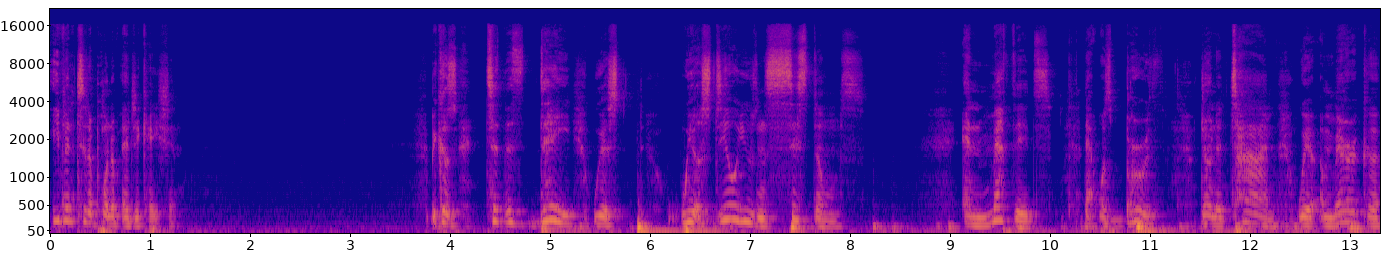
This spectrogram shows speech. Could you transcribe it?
even to the point of education. Because to this day, we're, we are still using systems and methods that was birthed during a time where America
